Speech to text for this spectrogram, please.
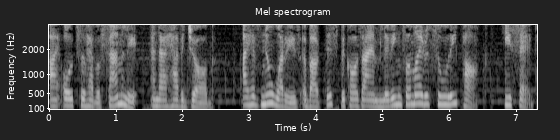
I also have a family, and I have a job. I have no worries about this because I am living for my Rasuli Park, he said.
